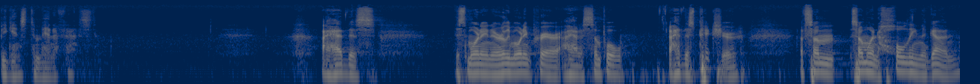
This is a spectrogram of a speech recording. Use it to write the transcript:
begins to manifest. I had this this morning, in early morning prayer, I had a simple, I had this picture of some someone holding a gun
